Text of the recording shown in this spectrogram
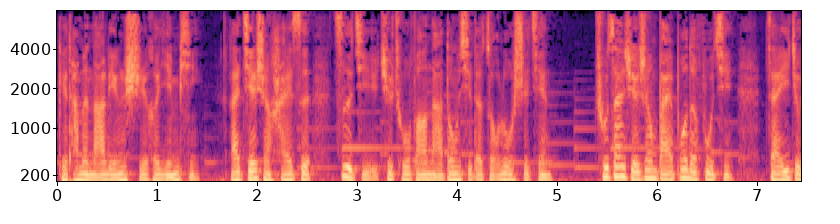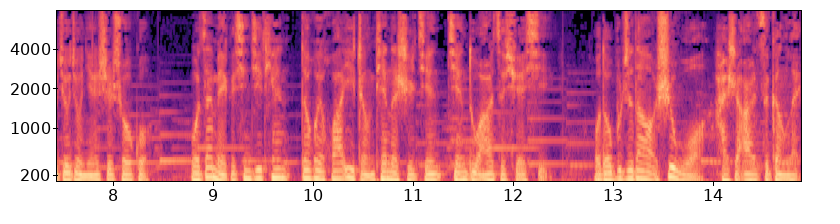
给他们拿零食和饮品，来节省孩子自己去厨房拿东西的走路时间。初三学生白波的父亲，在一九九九年时说过：“我在每个星期天都会花一整天的时间监督儿子学习，我都不知道是我还是儿子更累。”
